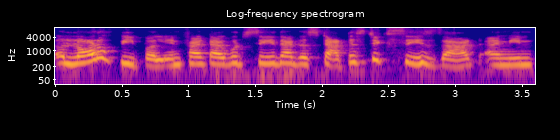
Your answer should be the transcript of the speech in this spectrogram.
a lot of people, in fact, I would say that the statistics says that, I mean,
